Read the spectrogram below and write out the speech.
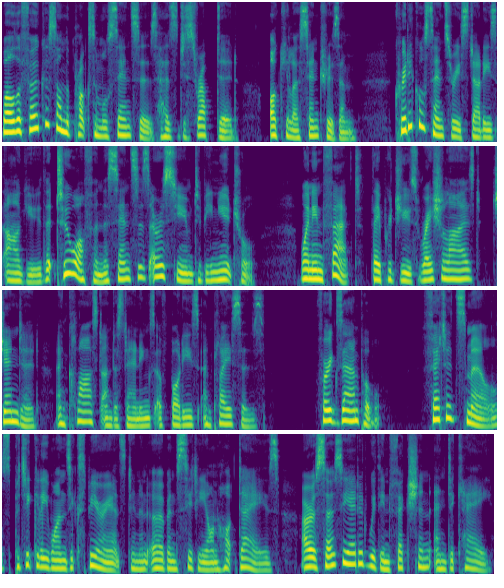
While the focus on the proximal senses has disrupted oculocentrism, critical sensory studies argue that too often the senses are assumed to be neutral, when in fact they produce racialized, gendered, and classed understandings of bodies and places. For example, fetid smells, particularly ones experienced in an urban city on hot days, are associated with infection and decay.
